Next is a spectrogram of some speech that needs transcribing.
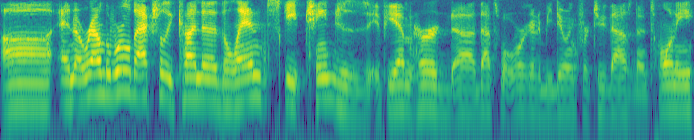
Uh, and around the world, actually, kind of the landscape changes. If you haven't heard, uh, that's what we're going to be doing for 2020.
